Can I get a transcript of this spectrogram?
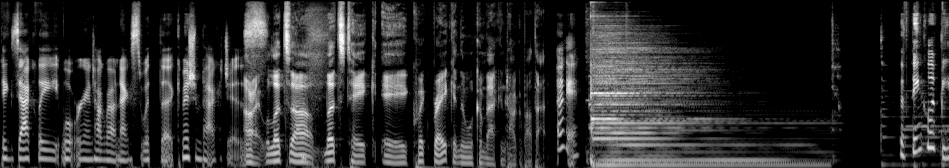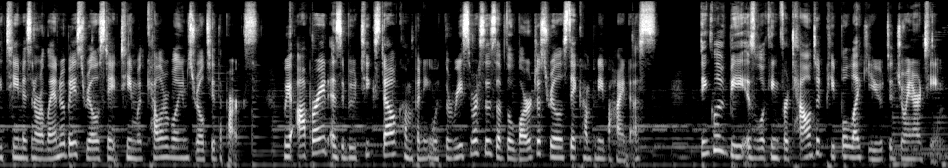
exactly what we're going to talk about next with the commission packages. all right well let's uh let's take a quick break and then we'll come back and talk about that Okay. The Think Live Be team is an Orlando based real estate team with Keller Williams Realty the Parks. We operate as a boutique style company with the resources of the largest real estate company behind us. Think Live Be is looking for talented people like you to join our team.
